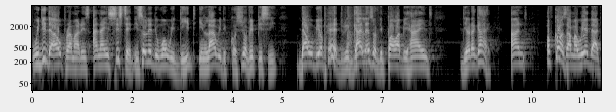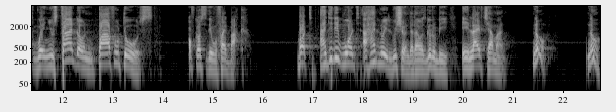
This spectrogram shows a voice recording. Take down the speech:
We did our primaries, and I insisted it's only the one we did in line with the constitution of APC that will be upheld, regardless of the power behind the other guy. And of course, I'm aware that when you stand on powerful toes, of course, they will fight back. But I didn't want, I had no illusion that I was going to be a life chairman. No, no.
